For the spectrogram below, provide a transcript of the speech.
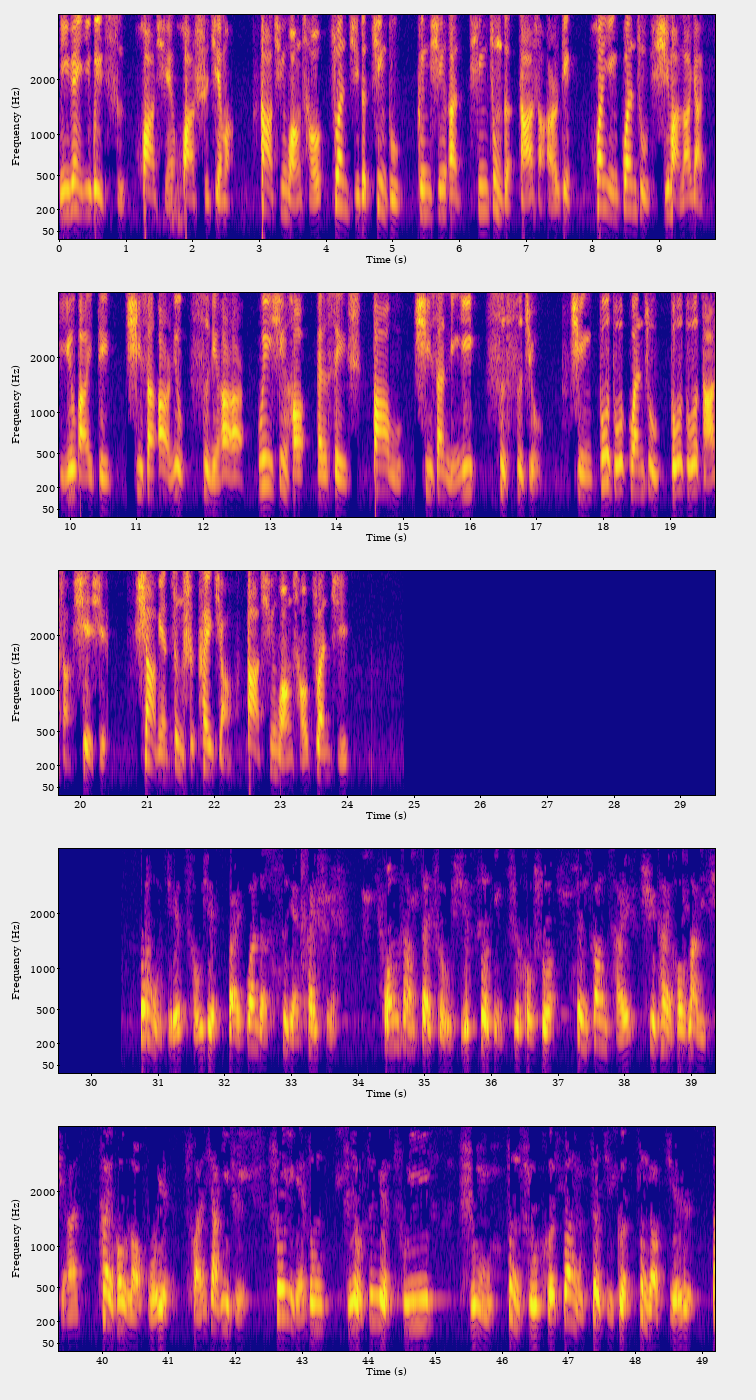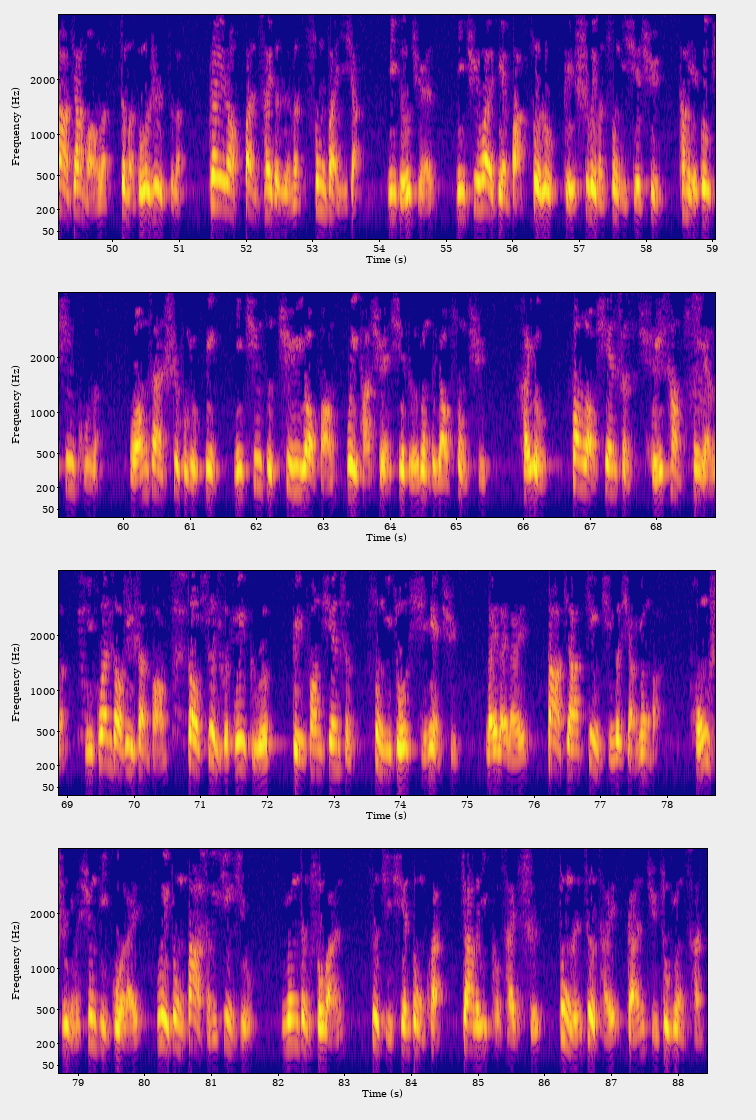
你愿意为此花钱花时间吗？大清王朝专辑的进度更新按听众的打赏而定，欢迎关注喜马拉雅 UID 七三二六四零二二，微信号 sh 八五七三零一四四九，请多多关注，多多打赏，谢谢。下面正式开讲。大清王朝专辑。端午节酬谢百官的誓言开始了。皇上在首席坐定之后说：“朕刚才去太后那里请安，太后老佛爷传下懿旨，说一年中只有正月初一、十五、仲秋和端午这几个重要节日，大家忙了这么多日子了。”该让办差的人们松饭一下。李德全，你去外边把做肉给侍卫们送一些去，他们也够辛苦了。王善师傅有病，你亲自去御药房为他选些得用的药送去。还有方老先生回唱催眠了，你关到御膳房，照这里的规格给方先生送一桌席面去。来来来，大家尽情的享用吧。同时，你们兄弟过来为众大臣敬酒。雍正说完，自己先动筷，夹了一口菜吃，众人这才敢举箸用餐。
